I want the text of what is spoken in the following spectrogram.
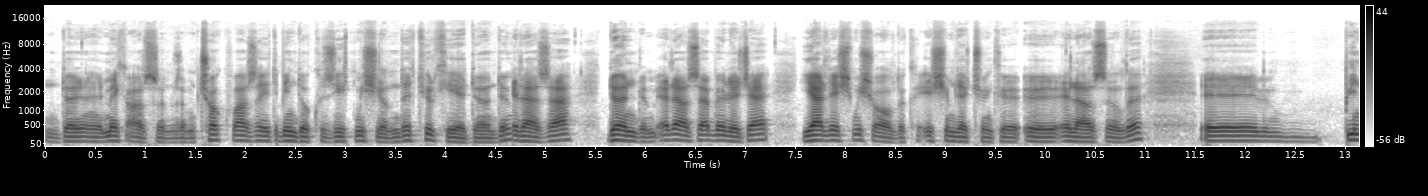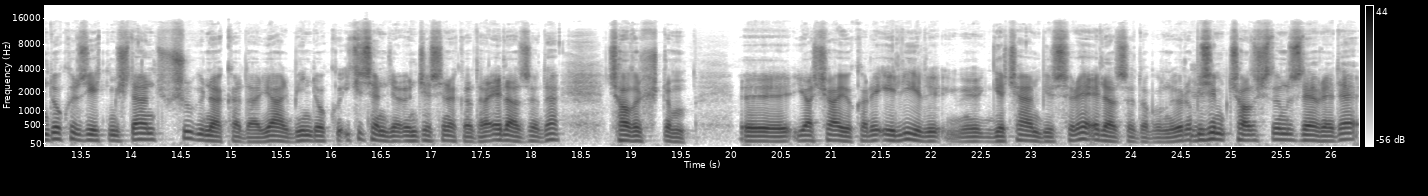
dönmek arzum çok fazlaydı. 1970 yılında Türkiye'ye döndüm. Elazığ'a döndüm. Elazığ'a böylece yerleşmiş olduk. Eşim de çünkü e, Elazığlı. E, 1970'ten şu güne kadar yani 19, iki sene öncesine kadar Elazığ'da çalıştım. Ee, aşağı yukarı 50 yılı e, geçen bir süre Elazığ'da bulunuyorum. Bizim çalıştığımız devrede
